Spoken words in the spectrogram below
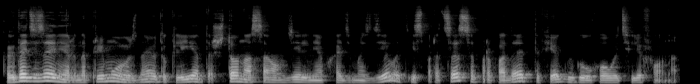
Когда дизайнер напрямую узнает у клиента, что на самом деле необходимо сделать, из процесса пропадает эффект глухого телефона.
